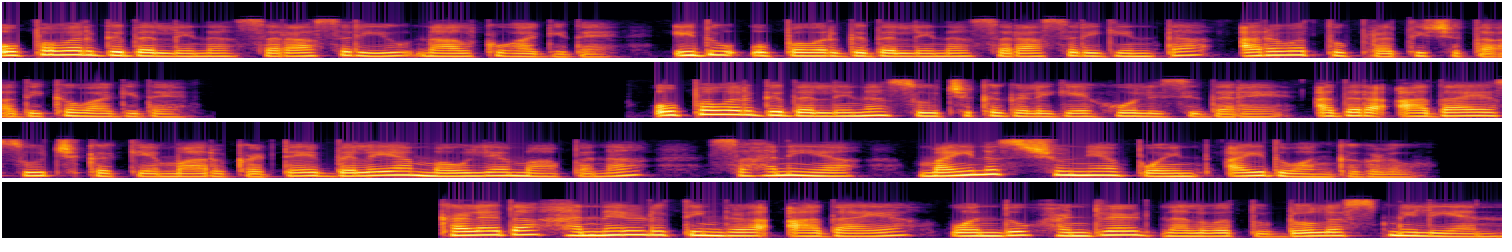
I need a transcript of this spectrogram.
ಉಪವರ್ಗದಲ್ಲಿನ ಸರಾಸರಿಯು ನಾಲ್ಕು ಆಗಿದೆ. ಇದು ಉಪವರ್ಗದಲ್ಲಿನ ಸರಾಸರಿಗಿಂತ ಅರವತ್ತು ಪ್ರತಿಶತ ಅಧಿಕವಾಗಿದೆ. ಉಪವರ್ಗದಲ್ಲಿನ ಸೂಚಕಗಳಿಗೆ ಹೋಲಿಸಿದರೆ ಅದರ ಆದಾಯ ಸೂಚಕಕ್ಕೆ ಮಾರುಕಟ್ಟೆ ಬೆಲೆಯ ಮೌಲ್ಯಮಾಪನ ಸಹನೀಯ ಮೈನಸ್ ಶೂನ್ಯ ಪಾಯಿಂಟ್ ಐದು ಅಂಕಗಳು. ಕಳೆದ ಹನ್ನೆರಡು ತಿಂಗಳ ಆದಾಯ ಒಂದು ಹಂಡ್ರೆಡ್ ನಲವತ್ತು ಡಾಲರ್ಸ್ ಮಿಲಿಯನ್.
